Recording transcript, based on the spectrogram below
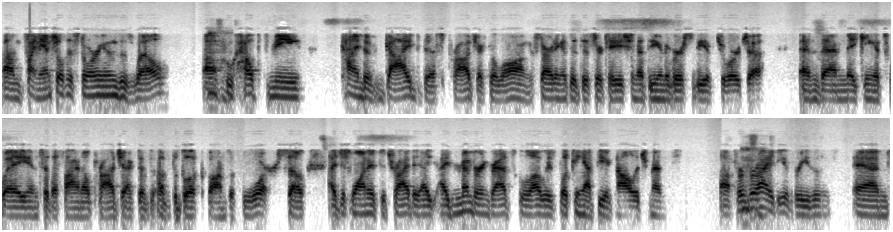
um, financial historians as well, uh, mm-hmm. who helped me kind of guide this project along, starting as a dissertation at the University of Georgia and then making its way into the final project of, of the book, Bonds of War. So I just wanted to try to, I, I remember in grad school always looking at the acknowledgments uh, for a mm-hmm. variety of reasons. And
